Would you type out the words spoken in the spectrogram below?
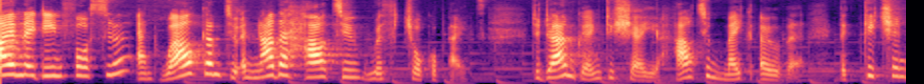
am Nadine Vosloo and welcome to another how-to with Tjhoko Paint. Today I'm going to show you how to make over the kitchen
